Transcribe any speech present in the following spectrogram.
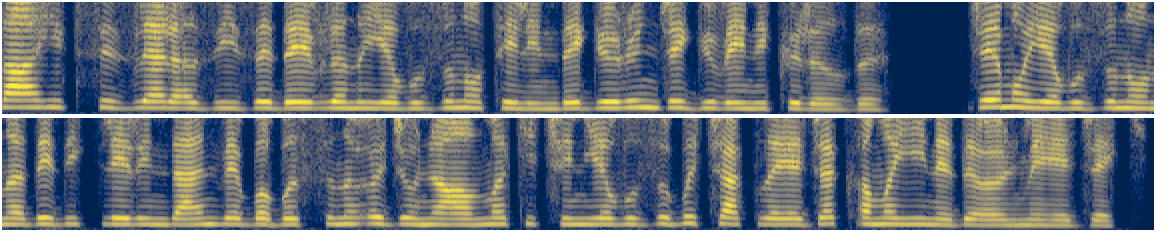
Sahipsizler Azize Devran'ı Yavuz'un otelinde görünce güveni kırıldı. Cemo Yavuz'un ona dediklerinden ve babasını öcünü almak için Yavuz'u bıçaklayacak ama yine de ölmeyecek.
